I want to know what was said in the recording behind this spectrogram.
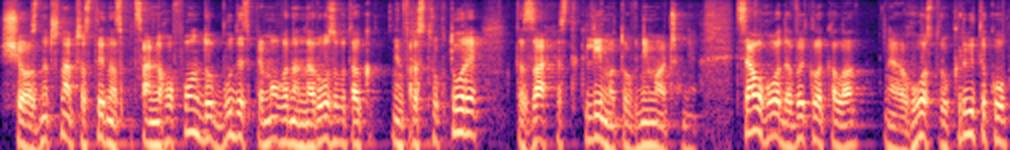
що значна частина спеціального фонду буде спрямована на розвиток інфраструктури та захист клімату в Німеччині. Ця угода викликала гостру критику.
